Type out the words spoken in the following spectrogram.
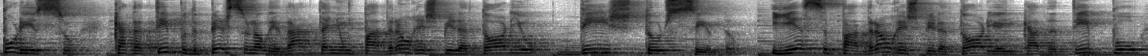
Por isso, cada tipo de personalidade tem um padrão respiratório distorcido. E esse padrão respiratório em cada tipo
